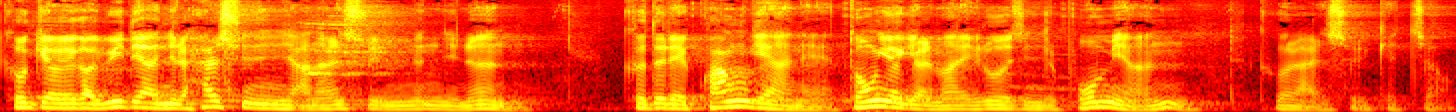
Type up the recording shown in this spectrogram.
그 교회가 위대한 일을 할 수 있는지 안 할 수 있는지는 그들의 관계 안에 동역이 얼마나 이루어진지를 보면 그걸 알 수 있겠죠.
